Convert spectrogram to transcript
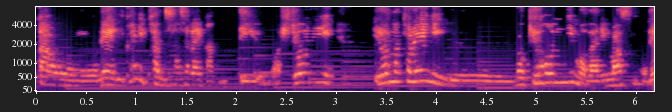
感をね、いかに感じさせないかっていうのは非常にいろんなトレーニングの基本にもなりますので、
